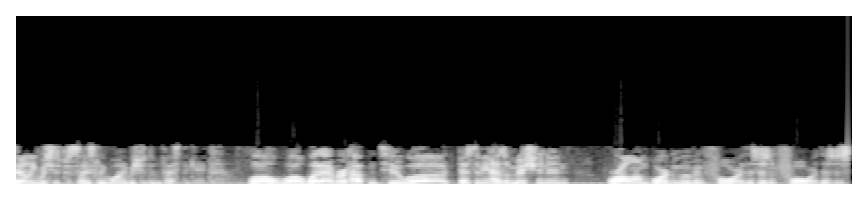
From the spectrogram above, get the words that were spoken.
telling, which is precisely why we should investigate. Whoa, whoa, whatever happened to uh, Destiny has a mission and we're all on board and moving forward? This isn't forward, this is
